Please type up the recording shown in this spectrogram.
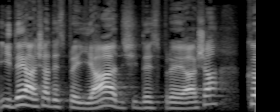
ideea așa despre iad și despre așa, că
